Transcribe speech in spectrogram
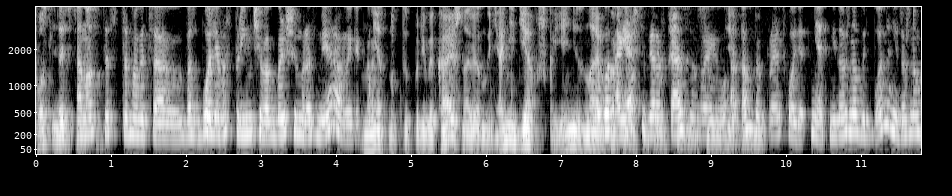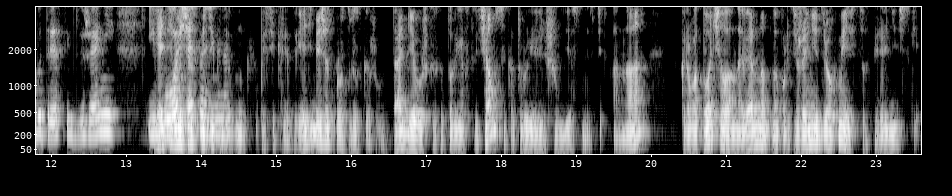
После То есть оно становится более восприимчиво к большим размерам или как? Нет, ну ты привыкаешь, наверное. Я не девушка, я не знаю, ну, вот, А я же тебе рассказываю вообще, о том, как происходит. Нет, не должно быть больно, не должно быть резких движений. И я боль тебе сейчас по, секрету, именно... ну, по секрету, я тебе сейчас просто расскажу. Та девушка, с которой я встречался, которую я лишил девственности, она кровоточила, наверное, на протяжении трех месяцев периодически.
